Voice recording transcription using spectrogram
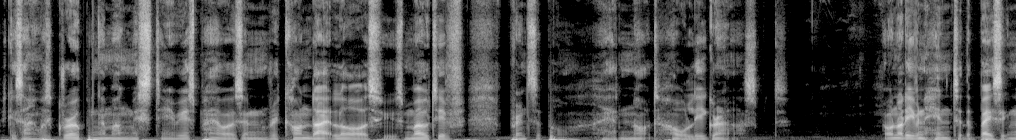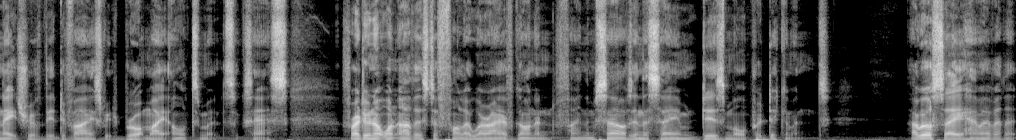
because I was groping among mysterious powers and recondite laws whose motive principle I had not wholly grasped. Will not even hint at the basic nature of the device which brought my ultimate success, for I do not want others to follow where I have gone and find themselves in the same dismal predicament. I will say, however, that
